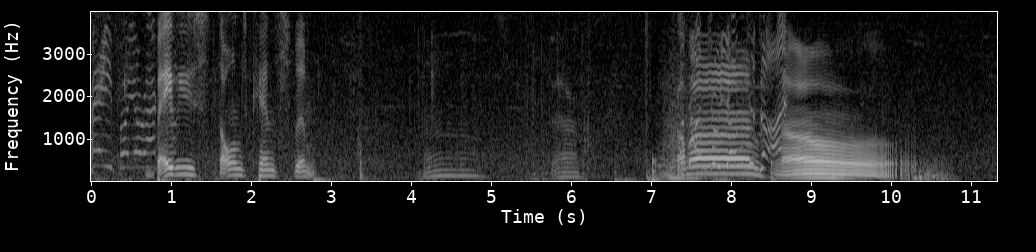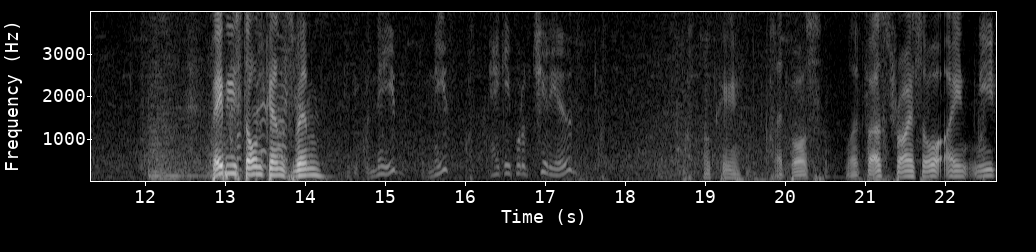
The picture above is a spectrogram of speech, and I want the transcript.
Pay for your act. babies don't can swim. Ah, where? Come I'm too young to on! No. Babies don't can swim. Needs, needs, Aggie full of Cheerios. Okay, that was the first try, so I need.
